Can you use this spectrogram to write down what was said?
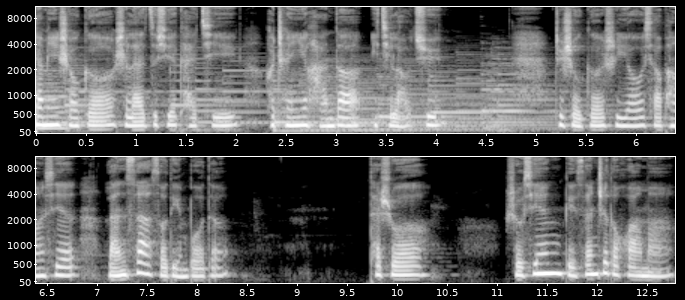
下面一首歌是来自薛凯琪和陈意涵的《一起老去》。这首歌是由小螃蟹兰萨所点播的。他说：“首先给三只的话嘛，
